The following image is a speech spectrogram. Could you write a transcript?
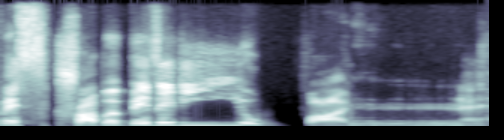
with probability one.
